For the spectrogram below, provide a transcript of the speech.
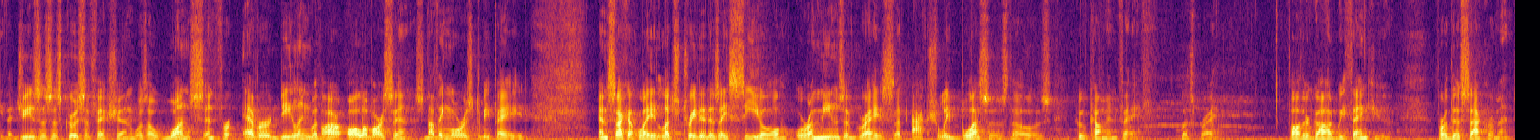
AD that Jesus' crucifixion was a once and forever dealing with our, all of our sins. Nothing more is to be paid. And secondly, let's treat it as a seal or a means of grace that actually blesses those who come in faith. Let's pray. Father God, we thank you for this sacrament,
